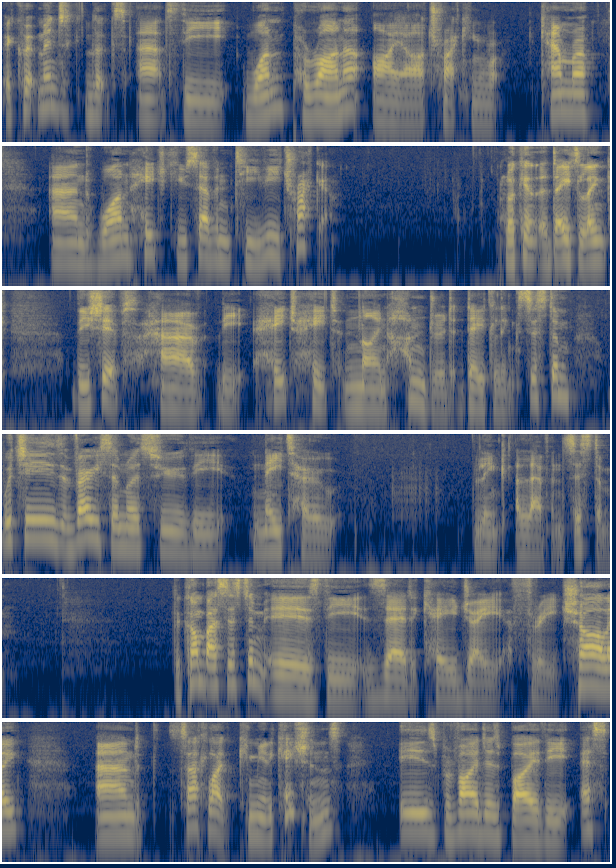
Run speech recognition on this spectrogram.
equipment looks at the one Piranha IR tracking camera and one HQ7 TV tracker. Looking at the data link, the ships have the HH900 data link system, which is very similar to the NATO Link 11 system. The combat system is the ZKJ3 Charlie, and satellite communications is provided by the S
